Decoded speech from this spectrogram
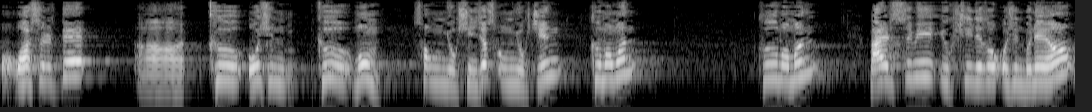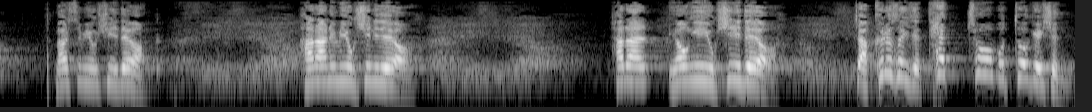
왔을 때, 어, 그 오신 그 몸, 성육신이죠. 성육신. 그 몸은, 그 몸은 말씀이 육신이 돼서 오신 분이에요. 말씀이 육신이 돼요. 하나님이 육신이 돼요. 하나, 영이 육신이 돼요. 자, 그래서 이제 태초부터 계신,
